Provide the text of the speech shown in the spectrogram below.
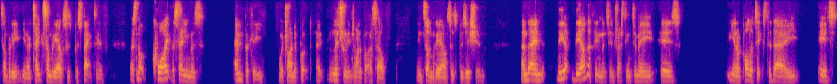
somebody, you know, take somebody else's perspective. That's not quite the same as empathy. We're trying to put, uh, literally trying to put ourselves in somebody else's position. And then the the other thing that's interesting to me is, you know, politics today is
